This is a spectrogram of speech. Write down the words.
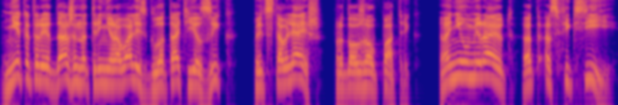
Некоторые даже натренировались глотать язык. Представляешь, продолжал Патрик, они умирают от асфиксии.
